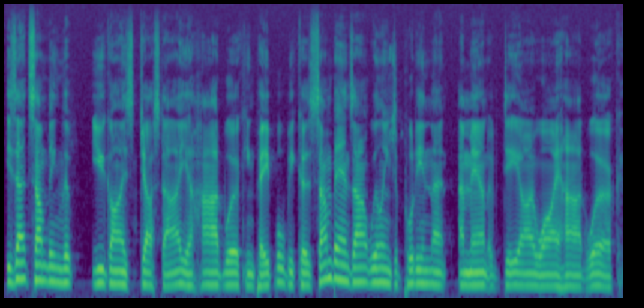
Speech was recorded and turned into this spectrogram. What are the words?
is that something that you guys just are? You're hardworking people because some bands aren't willing to put in that amount of DIY hard work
